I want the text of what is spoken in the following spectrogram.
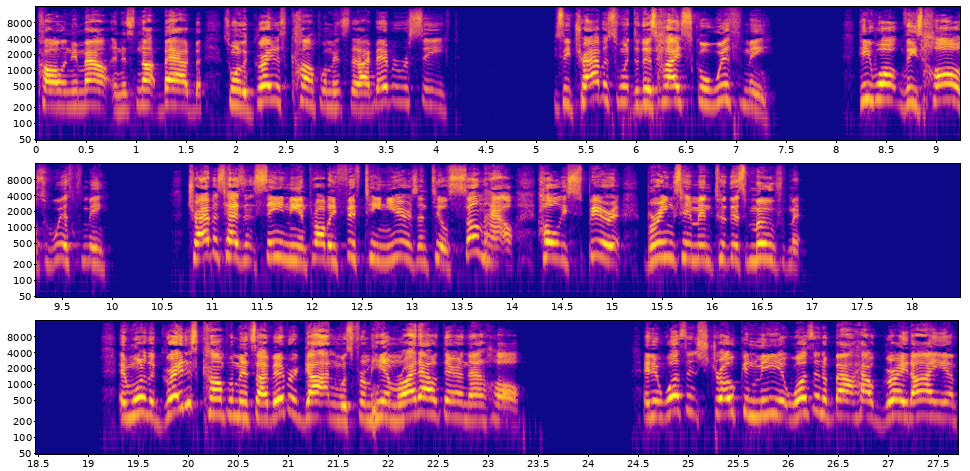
calling him out, and it's not bad, but it's one of the greatest compliments that I've ever received. You see, Travis went to this high school with me. He walked these halls with me. Travis hasn't seen me in probably 15 years until somehow Holy Spirit brings him into this movement. And one of the greatest compliments I've ever gotten was from him right out there in that hall. And it wasn't stroking me. It wasn't about how great I am.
